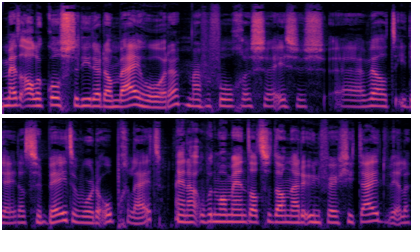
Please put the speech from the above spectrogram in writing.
Met alle kosten die er dan bij horen. Maar vervolgens uh, is dus uh, wel het idee dat ze beter worden opgeleid. En uh, op het moment dat ze dan naar de universiteit willen.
